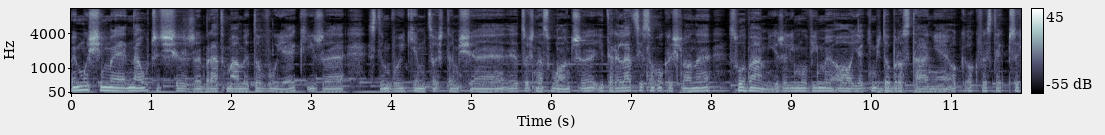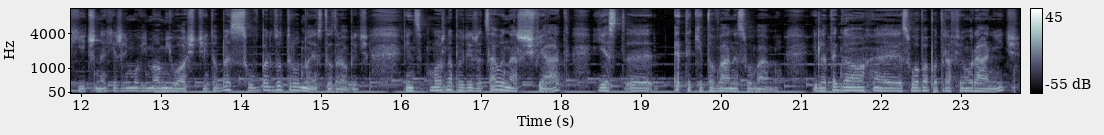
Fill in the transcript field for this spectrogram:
my musimy nauczyć się, że brat mamy to wujek i że z tym wujkiem coś tam się, coś nas łączy i te relacje są określone słowami. Jeżeli mówimy o jakimś dobrostanie, o, o kwestiach psychicznych, jeżeli mówimy o miłości, to bez słów bardzo trudno jest to zrobić. Więc można powiedzieć, że cały nasz świat jest e, etykietowany słowami. I dlatego e, słowa potrafią ranić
